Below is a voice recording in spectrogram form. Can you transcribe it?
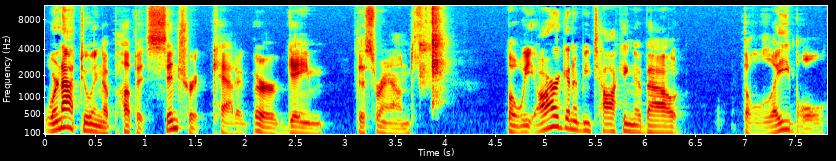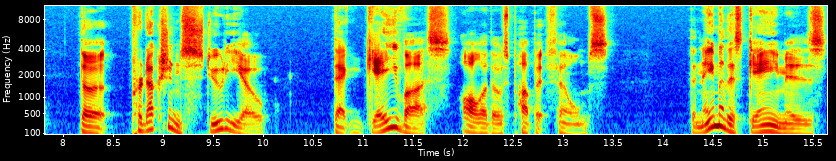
we're not doing a puppet centric cate- or game this round, but we are going to be talking about the label, the production studio that gave us all of those puppet films. The name of this game is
